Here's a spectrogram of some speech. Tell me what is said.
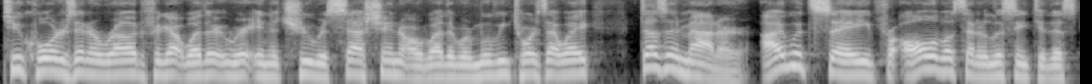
two quarters in a row to figure out whether we're in a true recession or whether we're moving towards that way. Doesn't matter. I would say for all of us that are listening to this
